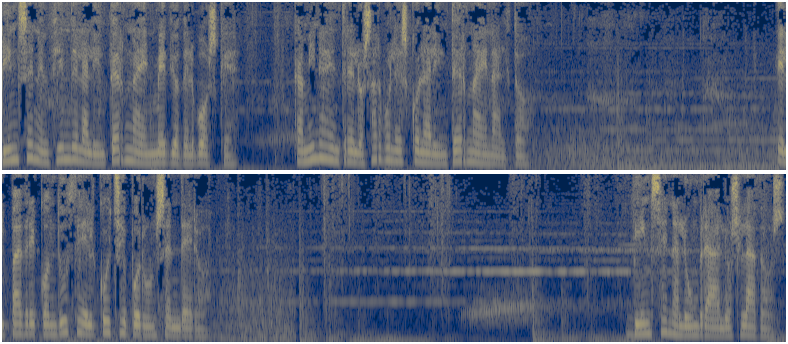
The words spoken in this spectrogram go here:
Vincent enciende la linterna en medio del bosque. Camina entre los árboles con la linterna en alto. El padre conduce el coche por un sendero. Vincent alumbra a los lados.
